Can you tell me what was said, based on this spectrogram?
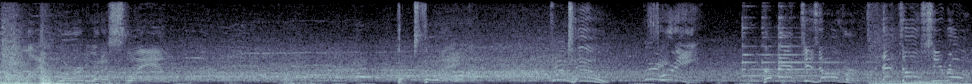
Oh, my word, what a slam. Hooks the way. Two. Three. The match is over. That's all she wrote.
